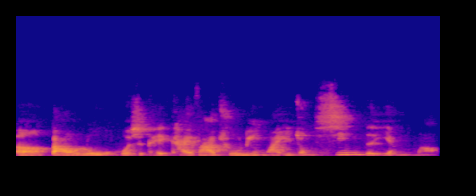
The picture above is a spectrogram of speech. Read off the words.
呃道路，或是可以开发出另外一种新的样貌。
